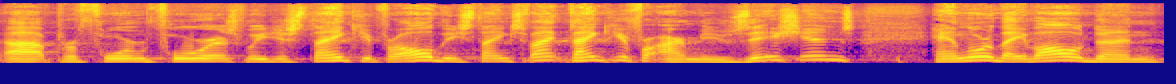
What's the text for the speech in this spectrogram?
uh, performed for us. We just thank you for all these things. Thank you for our musicians. And Lord, they've all done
